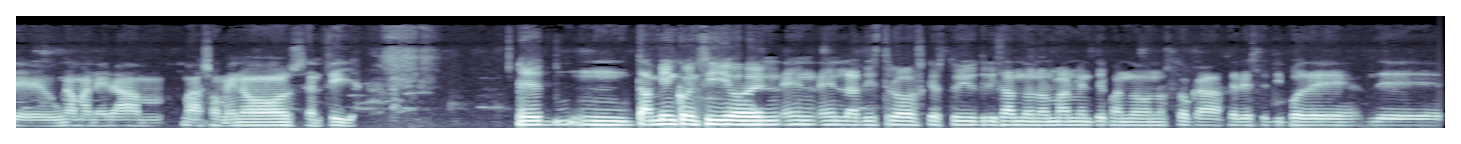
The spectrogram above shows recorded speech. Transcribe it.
de una manera más o menos sencilla. Eh, mm, también coincido en, las distros que estoy utilizando normalmente cuando nos toca hacer este tipo de, de,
